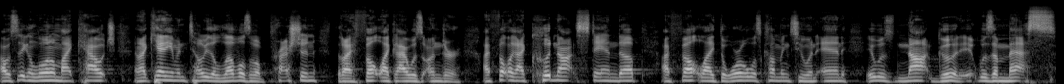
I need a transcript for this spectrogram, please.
I was sitting alone on my couch, and I can't even tell you the levels of oppression that I felt like I was under. I felt like I could not stand up. I felt like the world was coming to an end. It was not good, it was a mess.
